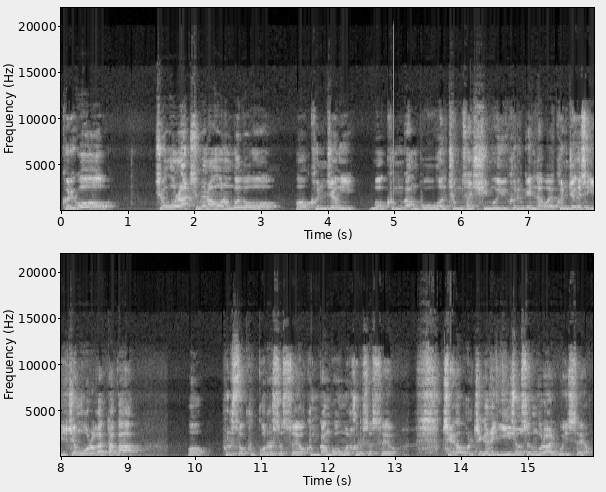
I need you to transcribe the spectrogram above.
그리고 지금 오늘 아침에 나오는 것도 어 건정이 뭐 건강보호원 정산심의 그런 게 있나 봐요. 건정에서 1.5를 갖다가 어 벌써 국고를 썼어요. 건강보험을 걸어 썼어요. 제가 볼 적에는 2조 쓴 걸로 알고 있어요.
